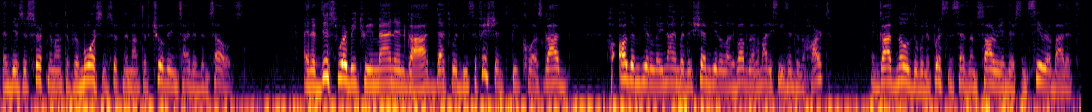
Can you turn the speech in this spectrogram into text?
then there's a certain amount of remorse, a certain amount of tshuva inside of themselves. And if this were between man and God, that would be sufficient because God, Ha'adam Yiraleinayim, but the Shem Yiraleinayim, God Almighty sees into the heart. And God knows that when a person says, I'm sorry, and they're sincere about it,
